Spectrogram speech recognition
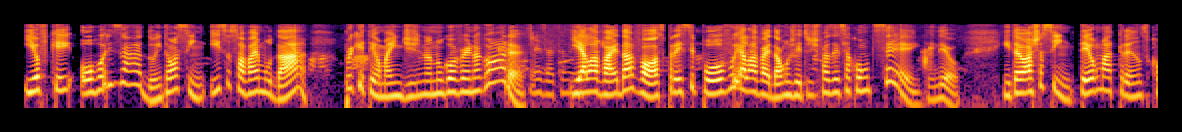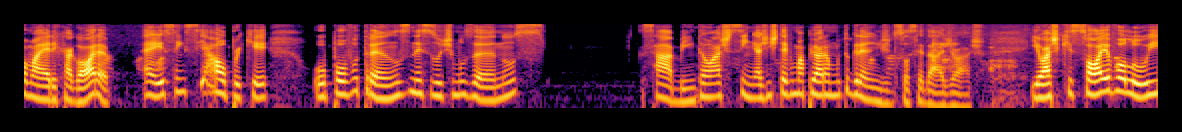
e eu fiquei horrorizado. Então, assim, isso só vai mudar porque tem uma indígena no governo agora. Exatamente. E ela vai dar voz pra esse povo e ela vai dar um jeito de fazer isso acontecer, entendeu? Então eu acho assim, ter uma trans como a Erika agora é essencial, porque o povo trans nesses últimos anos, sabe? Então eu acho assim, a gente teve uma piora muito grande de sociedade, eu acho. E eu acho que só evolui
